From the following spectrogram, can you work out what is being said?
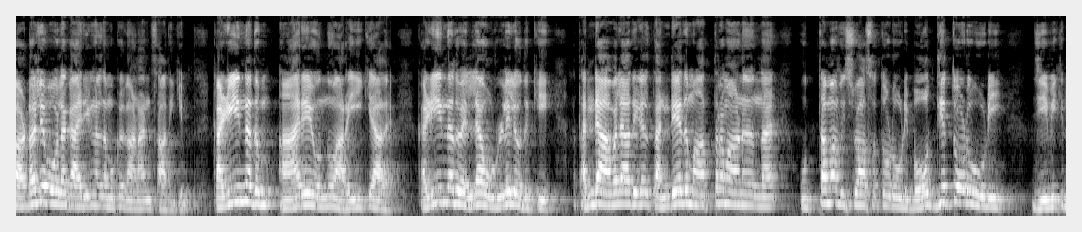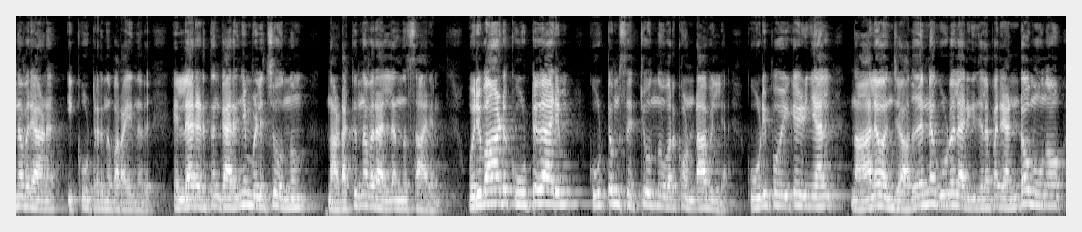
കടൽ പോലെ കാര്യങ്ങൾ നമുക്ക് കാണാൻ സാധിക്കും. കഴിയുന്നതും ആരെ ഒന്നും അറിയിക്കാതെ കഴിയുന്നതും എല്ലാം ഉള്ളിലൊതുക്കി തന്റെ അവലാദികൾ തന്റേത് മാത്രമാണ് എന്ന് ഉത്തമ വിശ്വാസത്തോടുകൂടി ബോധ്യത്തോടുകൂടി ജീവിക്കുന്നവരാണ് ഇക്കൂട്ടരെന്ന് പറയുന്നത്. എല്ലാവരുടെ അടുത്തും കരഞ്ഞും വിളിച്ചും ഒന്നും നടക്കുന്നവരല്ലെന്ന് സാരം. ഒരുപാട് കൂട്ടുകാരും കൂട്ടും സെറ്റും ഒന്നും ഇവർക്ക് ഉണ്ടാവില്ല കൂടിപ്പോയി കഴിഞ്ഞാൽ നാലോ അഞ്ചോ അത് തന്നെ കൂടുതലായിരിക്കും. ചിലപ്പോൾ രണ്ടോ മൂന്നോ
